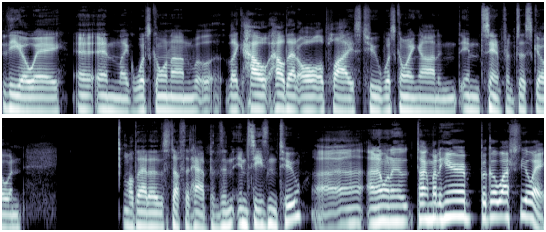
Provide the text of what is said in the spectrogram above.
the OA and, and, like what's going on like how how that all applies to what's going on in in San Francisco and all that other stuff that happens in in season 2 uh I don't want to talk about it here but go watch the OA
